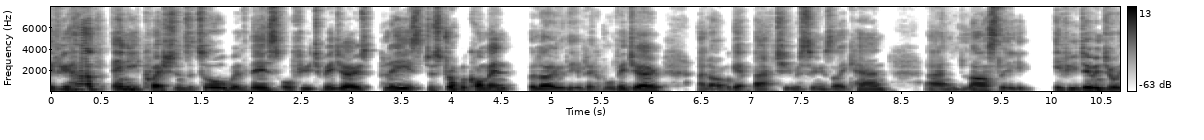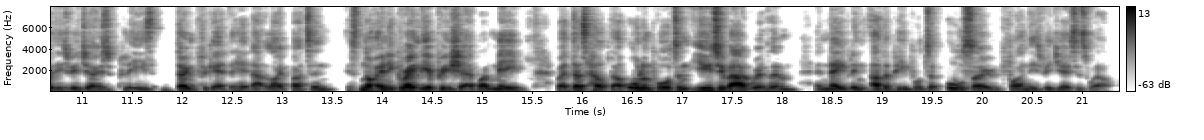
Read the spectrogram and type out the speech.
If you have any questions at all with this or future videos, please just drop a comment below the applicable video and I will get back to you as soon as I can. And lastly, if you do enjoy these videos, please don't forget to hit that like button. It's not only greatly appreciated by me, but it does help that all important YouTube algorithm enabling other people to also find these videos as well.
